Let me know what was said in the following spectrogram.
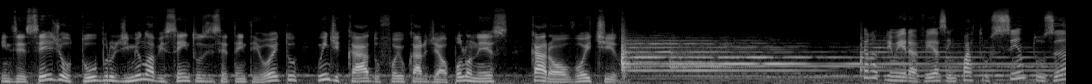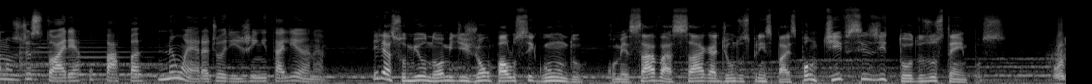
Em 16 de outubro de 1978, o indicado foi o cardeal polonês Karol Wojtyla. Pela primeira vez em 400 anos de história, o Papa não era de origem italiana. Ele assumiu o nome de João Paulo II. Começava a saga de um dos principais pontífices de todos os tempos. O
